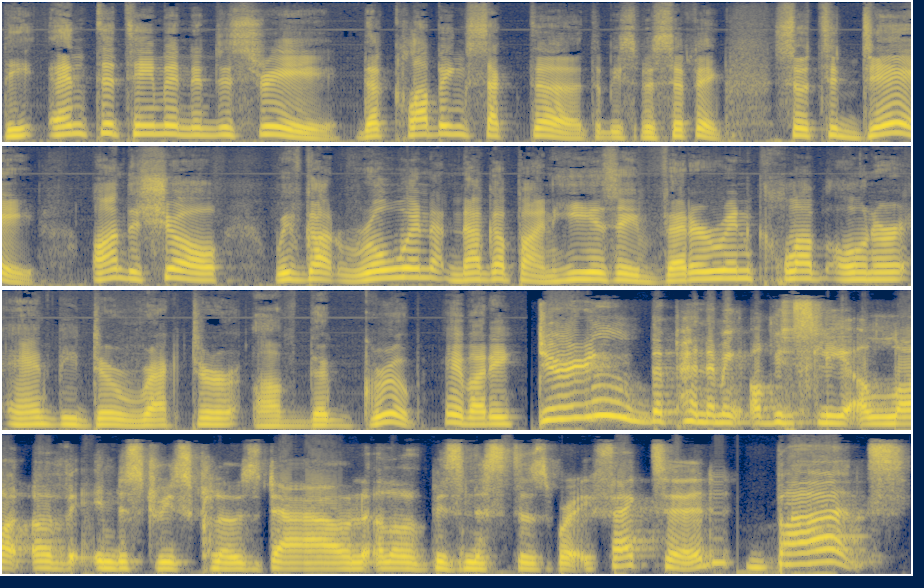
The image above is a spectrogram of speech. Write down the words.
the entertainment industry, the clubbing sector to be specific. So today, on the show, we've got Roen Nagapan. He is a veteran club owner and the director of the group. Hey, buddy. During the pandemic, obviously, a lot of industries closed down, a lot of businesses were affected. But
